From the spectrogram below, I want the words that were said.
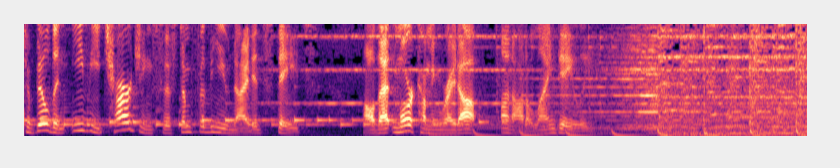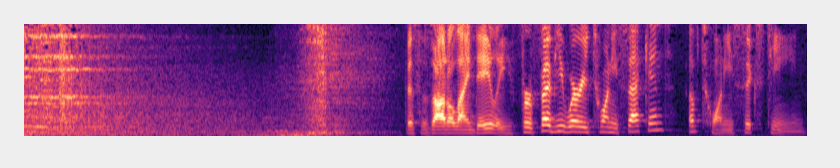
to build an EV charging system for the United States. All that more coming right up on Autoline Daily. This is Autoline Daily for February 22nd of 2016.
